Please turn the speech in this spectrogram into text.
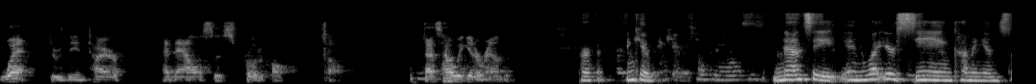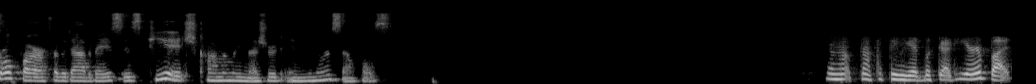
wet through the entire analysis protocol. So that's how we get around it. Perfect, thank you. Nancy, in what you're seeing coming in so far for the database is pH commonly measured in manure samples. And that's not something we had looked at here, but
